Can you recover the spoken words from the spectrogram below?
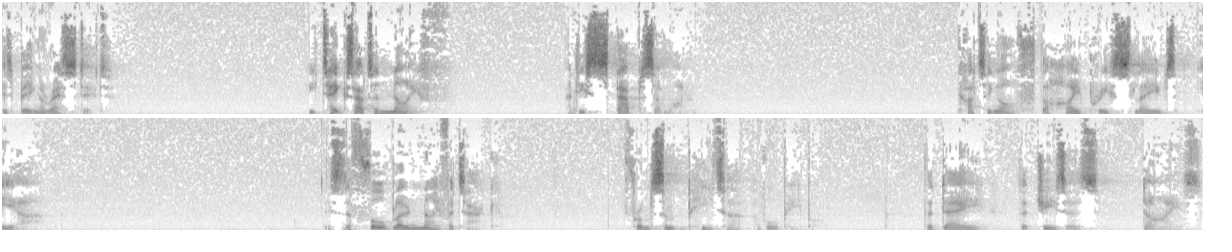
is being arrested? He takes out a knife and he stabs someone, cutting off the high priest slave's ear. This is a full blown knife attack from St. Peter, of all people, the day that Jesus dies.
